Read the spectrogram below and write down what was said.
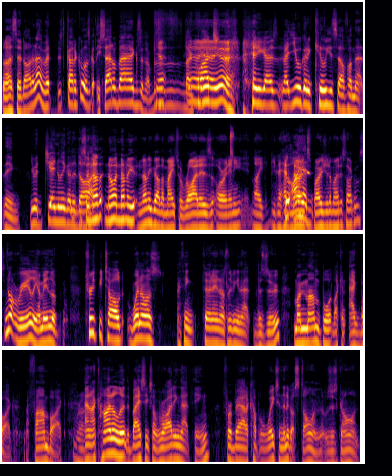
And I said, "I don't know, but it's kind of cool. It's got these saddlebags and a Yeah. bzzz, no yeah, clutch." yeah, yeah. And he goes, "Mate, you were gonna kill yourself on that thing. You were genuinely gonna die." So none, no, none of none of your other mates were riders or in any like you had Look, no had- exposure to motorcycles. Not really. I mean, look, truth be told, when I was, I think, 13, I was living in that the zoo. My mum bought like an ag bike, a farm bike, Right. and I kind of learnt the basics of riding that thing for about a couple of weeks, and then it got stolen and it was just gone.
